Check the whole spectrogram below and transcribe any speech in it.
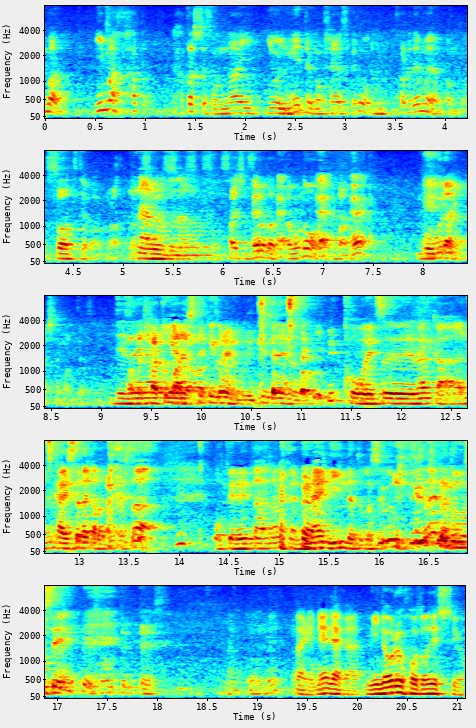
まあ今は果たしてそのないように見えてるかもしれないですけど、ん。これでもやっぱもう育ててはもらったなるほどなるほど。最初ゼロだったものをやっぱ5ぐらいにしてもらってデザイナーにやらしとけぐらいのこと言っないの高越なんか使い捨てだからとかさ オペレーターなんか寝ないでいいんだとかそういうこと言ってないのどうせ。なるほどね。やっぱりねだから実るほどですよ。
